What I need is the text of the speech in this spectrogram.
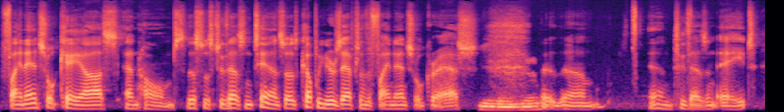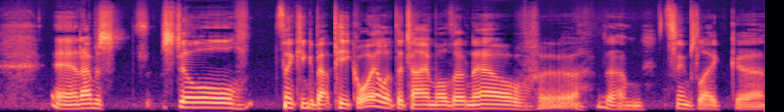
Financial Chaos, and Homes. This was 2010, so it was a couple years after the financial crash Mhm. um, in 2008. And I was still thinking about peak oil at the time, although now uh, um, seems like uh,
